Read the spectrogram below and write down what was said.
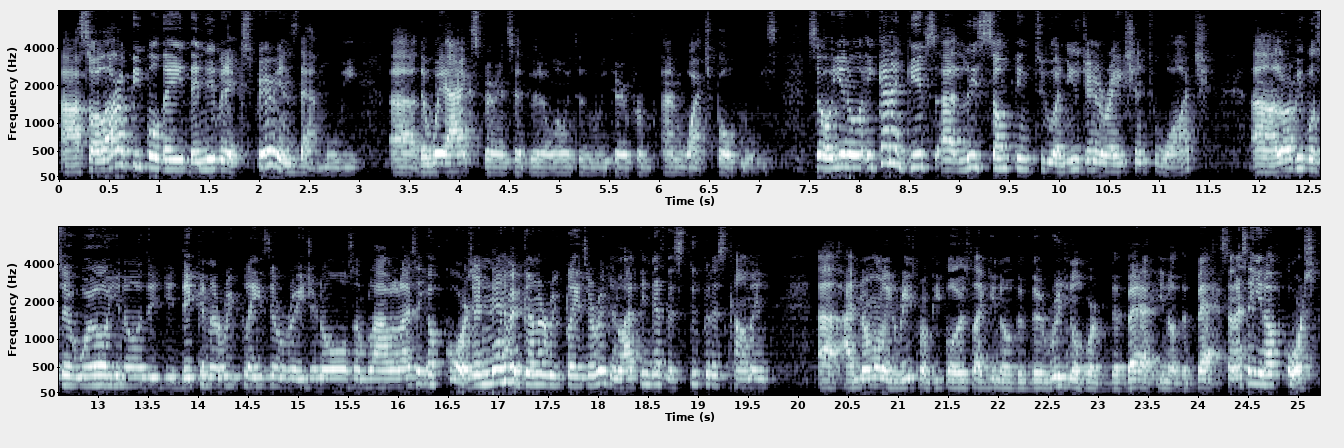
Uh, so a lot of people they, they didn't even experience that movie uh, the way I experienced it when I went to the movie theater for, and watched both movies. So you know it kind of gives at least something to a new generation to watch. Uh, a lot of people say, well, you know, they, they cannot replace the originals and blah, blah, blah. I say, of course, they're never going to replace the original. I think that's the stupidest comment uh, I normally read from people. It's like, you know, the, the original were the best, you know, the best. And I say, you know, of course,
